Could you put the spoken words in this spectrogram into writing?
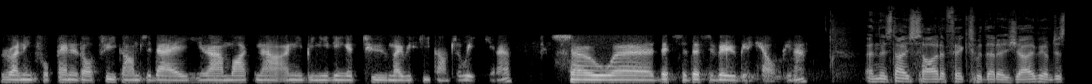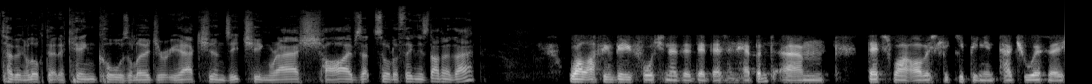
running for Panadol three times a day, you know, I might now only be needing it two, maybe three times a week. You know, so uh, that's a, that's a very big help. You know. And there's no side effects with that Ajovy. I'm just having a look that it can cause allergic reactions, itching, rash, hives, that sort of thing. There's none of that. Well, I've been very fortunate that that hasn't happened. Um, that's why obviously keeping in touch with her.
